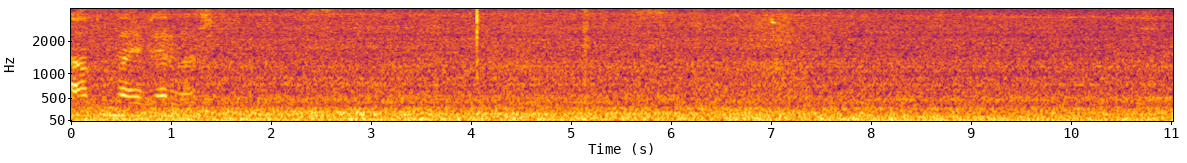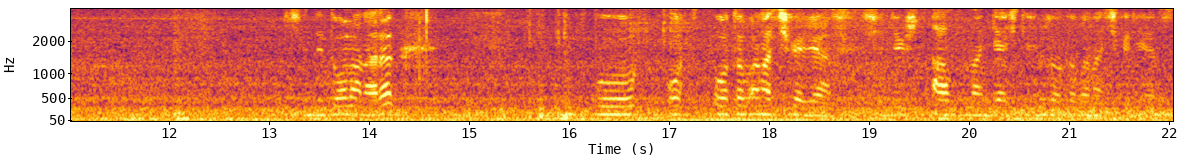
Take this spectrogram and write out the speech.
altında evler var. olarak bu ot, otobana çıkacağız. Şimdi üst altından geçtiğimiz otobana çıkacağız.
